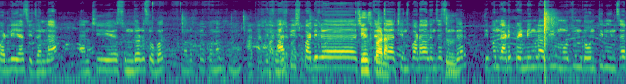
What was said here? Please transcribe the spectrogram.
पडली या सीझनला आमची सुंदर सोबत कोणाचं आतिश पाटील. चिंचपाडा. शेट्यांचा- चिंचपाडावाल्यांचा सुंदर. ती पण गाडी पेंडिंगला होती मोजून दोन तीन इंचात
